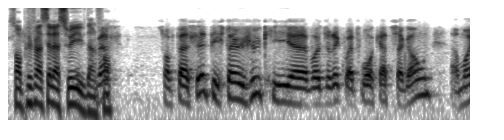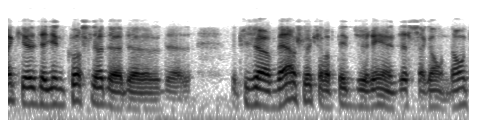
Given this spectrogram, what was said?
sont plus faciles à suivre, dans le fond. Ils sont plus faciles, puis c'est un jeu qui euh, va durer quoi, 3-4 secondes, à moins que vous ayez une course là, de, de, de, plusieurs verges, là, que ça va peut-être durer un 10 secondes. Donc,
